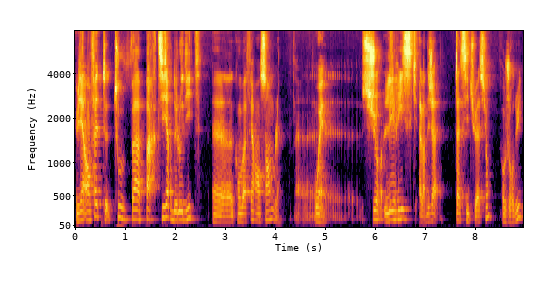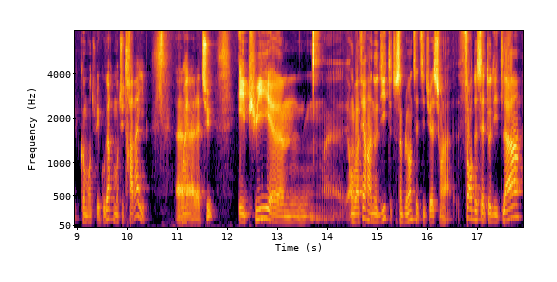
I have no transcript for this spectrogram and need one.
Eh bien, en fait, tout va partir de l'audit qu'on va faire ensemble euh, ouais. sur les risques. Alors déjà, ta situation aujourd'hui, comment tu es couvert, comment tu travailles euh, là-dessus. Et puis, on va faire un audit tout simplement de cette situation-là. Fort de cet audit-là,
